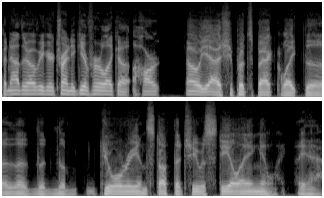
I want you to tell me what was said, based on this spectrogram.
But now they're over here trying to give her like a, a heart. Oh yeah, she puts back like the, the the the jewelry and stuff that she was stealing, and like yeah,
